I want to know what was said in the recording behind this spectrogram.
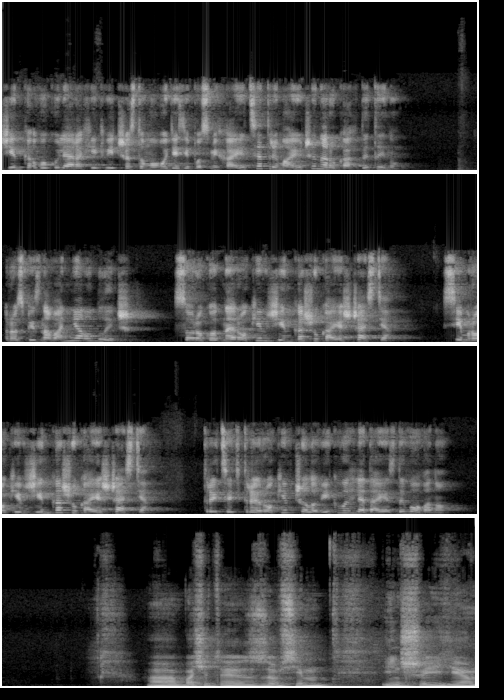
Жінка в окулярах і квітчастому одязі посміхається, тримаючи на руках дитину. Розпізнавання облич. 41 років жінка шукає щастя. 7 років жінка шукає щастя. 33 років чоловік виглядає здивовано. Бачите, зовсім інший е,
